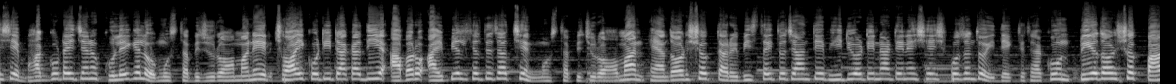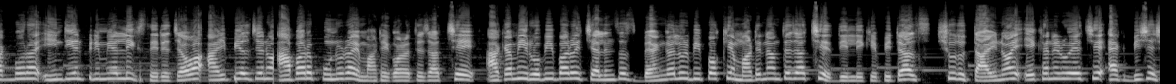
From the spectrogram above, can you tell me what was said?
এসে ভাগ্যটাই যেন খুলে গেল মুস্তাফিজুর রহমানের। ছয় কোটি টাকা দিয়ে আবারও আইপিএল খেলতে যাচ্ছেন মুস্তাফিজুর রহমান। হ্যাঁ দর্শক, তার বিস্তারিত জানতে ভিডিওটি না টেনে শেষ পর্যন্তই দেখতে থাকুন। প্রিয় দর্শক পাক ভরা ইন্ডিয়ান প্রিমিয়ার লিগ সেরে যাওয়া আইপিএল যেন আবারও পুনরায় মাঠে গড়াতে যাচ্ছে। আগামী রবিবার ওই চ্যালেঞ্জার্স বেঙ্গালুর বিপক্ষে মাঠে নামতে যাচ্ছে দিল্লি ক্যাপিটালস। শুধু তাই নয় এখানে রয়েছে এক বিশেষ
